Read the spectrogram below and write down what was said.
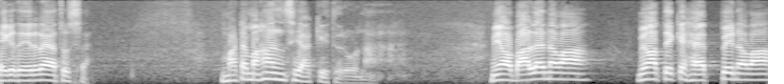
ඒක තේරෙන්නේ අතුස්ස. මට මහන්සියක් ඉතුරු වුණා. මේවා බලනවා, මේවත් එක්ක හැප්පෙනවා.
